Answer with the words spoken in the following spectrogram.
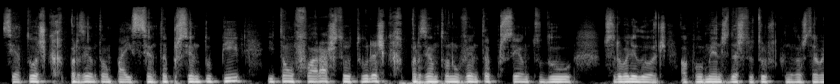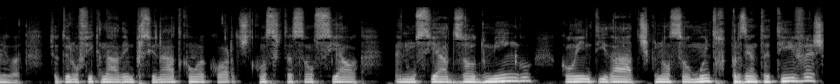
setores que representam para aí 60% do PIB e estão fora as estruturas que representam 90% do, dos trabalhadores, ou pelo menos das estruturas que representam os trabalhadores. Portanto, eu não fico nada impressionado com acordos de concertação social anunciados ao domingo, com entidades que não são muito representativas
